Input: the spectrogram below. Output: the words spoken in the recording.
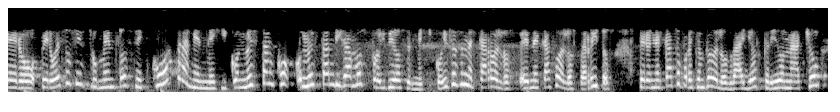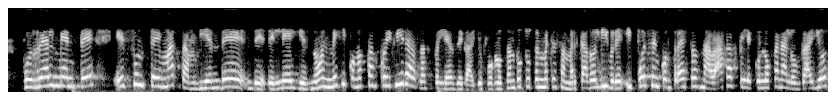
pero pero esos instrumentos se compran en México, no están no están digamos prohibidos en México. Y eso es en el carro de los en el caso de los perritos, pero en el caso por ejemplo de los gallos, querido Nacho, pues realmente es un tema también de, de, de leyes, ¿no? En México no están prohibidas las peleas de gallo, por lo tanto tú te metes a Mercado Libre y puedes encontrar estas navajas que le colocan a los gallos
